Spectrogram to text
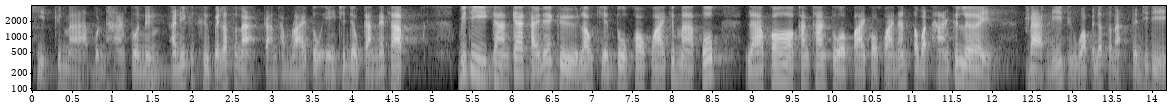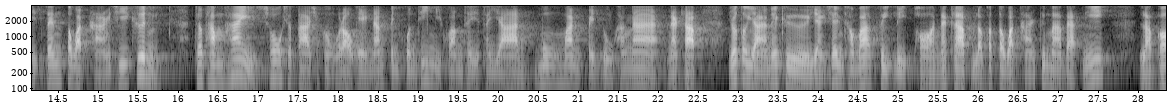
ขีดขึ้นมาบนหางตัวหนึ่ง อันนี้ก็คือเป็นลักษณะการทำร้ายตัวเองเช่นเดียวกันนะครับ วิธีการแก้ไขนี่คือ เราเขียนตัวคอควายขึ้นมาปุ๊บ แล้วก็ข้างๆ ตัวปลายคอควายนั้นตวัดหางขึ้นเลย แบบนี้ถือว่าเป็นลักษณะเส้นที่ดี เส้นตวัดหางชี้ขึ้น จะทำให้โชคชะตาชีวิตของเราเองนั้นเป็นคนที่มีความทะเยอทะยานมุ่งมั่นไปสู่ข้างหน้านะครับ ยกตัวอย่างนี่คือ อย่างเช่นคำว่าสิริพรนะครับ แล้วก็ตวัดหางขึ้นมาแบบนี้ แล้วก็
